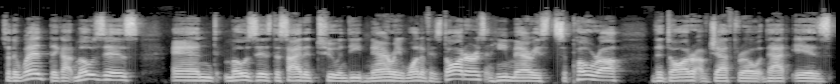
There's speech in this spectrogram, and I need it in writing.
So they went, they got Moses and Moses decided to indeed marry one of his daughters and he marries Zipporah the daughter of Jethro, that is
